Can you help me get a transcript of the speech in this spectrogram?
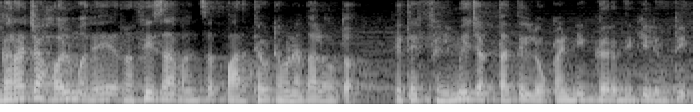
घराच्या हॉलमध्ये रफी साहेबांचं पार्थिव ठेवण्यात आलं होतं. तिथे फिल्मी जगतातील लोकांनी गर्दी केली होती.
